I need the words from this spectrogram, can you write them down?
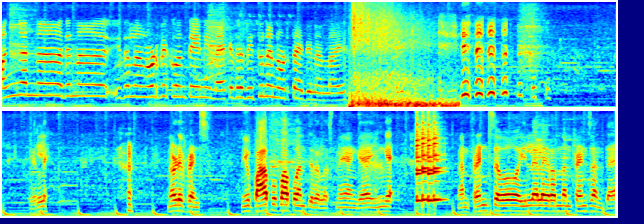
ಮಂಗನ್ನ ಅದನ್ನ ಇದೆಲ್ಲ ನೋಡ್ಬೇಕು ಅಂತ ಏನಿಲ್ಲ. ಯಾಕಂದ್ರೆ ಋತುನ ನೋಡ್ತಾ ಇದ್ದೀನಲ್ಲ. ಎಲ್ಲಿ ನೋಡಿ ಫ್ರೆಂಡ್ಸ್ ನೀವು ಪಾಪ ಪಾಪ ಅಂತಿರಲ್ಲ ಸ್ನೇಹಂಗೆ ಹಿಂಗೆ. ನನ್ನ ಫ್ರೆಂಡ್ಸ್ ಇಲ್ಲೆಲ್ಲ ಇರೋದು ನನ್ನ ಫ್ರೆಂಡ್ಸ್ ಅಂತೆ.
